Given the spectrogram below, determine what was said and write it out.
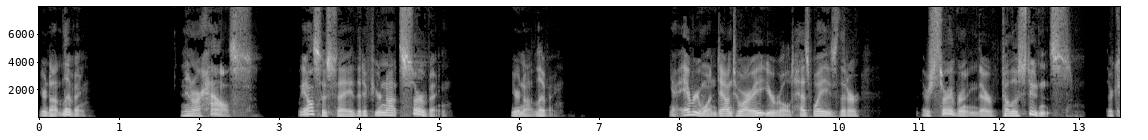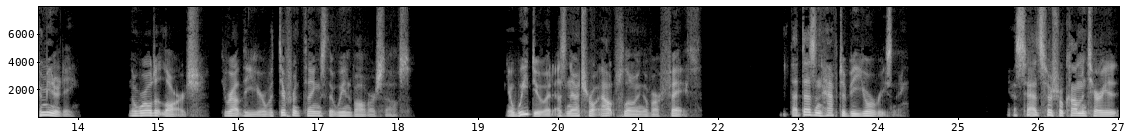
you're not living. And in our house, we also say that if you're not serving, you're not living. Yeah, everyone, down to our eight year old, has ways that are they're serving their fellow students, their community, and the world at large throughout the year with different things that we involve ourselves. And we do it as natural outflowing of our faith. That doesn't have to be your reasoning. A sad social commentary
